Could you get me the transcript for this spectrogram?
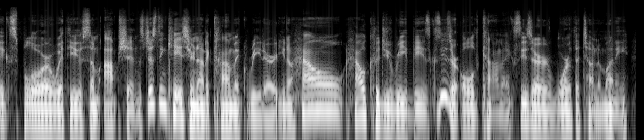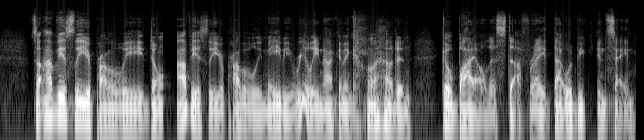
explore with you some options just in case you're not a comic reader. You know how how could you read these? Because these are old comics. These are worth a ton of money. So obviously you're probably don't obviously you're probably maybe really not going to go out and go buy all this stuff right? That would be insane.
